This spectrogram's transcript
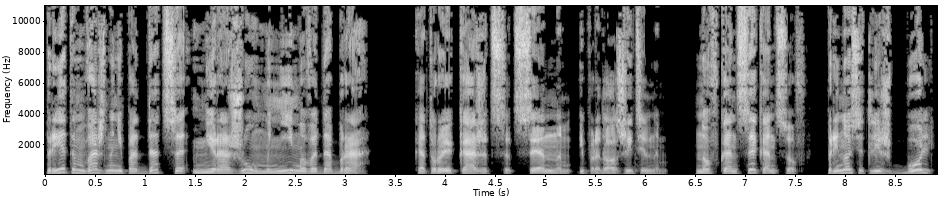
При этом важно не поддаться миражу мнимого добра, которое кажется ценным и продолжительным, но в конце концов приносит лишь боль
